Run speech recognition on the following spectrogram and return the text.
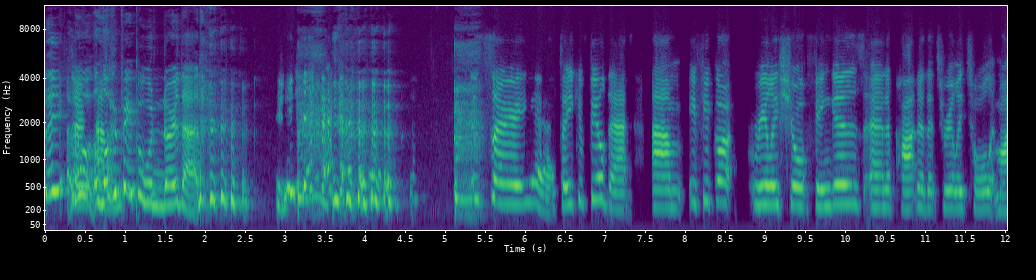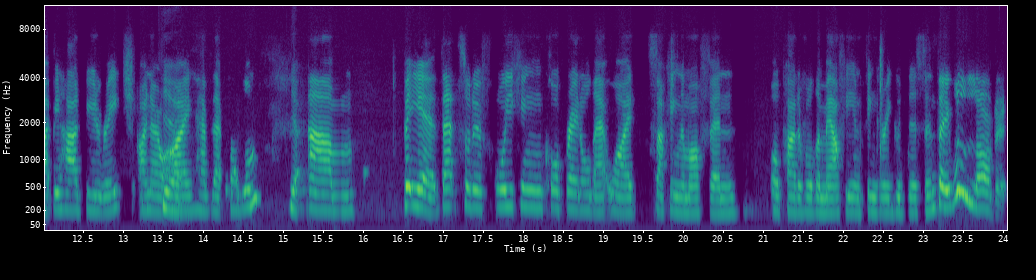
they, so, a lot of um, people wouldn't know that. yeah. so yeah, so you can feel that. Um, if you've got really short fingers and a partner that's really tall, it might be hard for you to reach. I know Yeah. I have that problem. Yeah. Um, but yeah, that's sort of, or you can incorporate all that wide sucking them off and all part of all the mouthy and fingery goodness, and they will love it.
